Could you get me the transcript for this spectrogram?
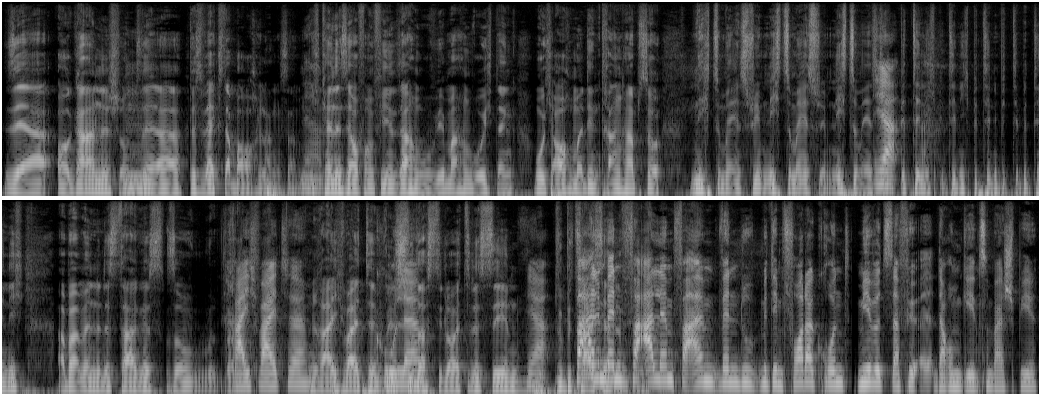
sehr organisch und sehr, das wächst aber auch langsam. Mhm. Ja. Ich kenne es ja auch von vielen Sachen, wo wir machen, wo ich denke, wo ich auch immer den Drang habe, so, nicht zum Mainstream, nicht zum Mainstream, nicht zum Mainstream, Ja. bitte nicht, bitte nicht, bitte nicht, bitte, bitte nicht. Aber am Ende des Tages, so, Reichweite. Reichweite, willst Kohle. du, dass die Leute das sehen? Ja. Du vor bezahlst allem, ja wenn, dafür. vor allem, vor allem, wenn du mit dem Vordergrund, mir wird es dafür äh, darum gehen, zum Beispiel,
